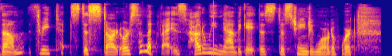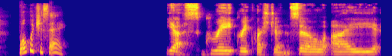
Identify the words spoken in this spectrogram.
them three tips to start or some advice. How do we navigate this this changing world of work? What would you say? Yes, great, great question. So I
